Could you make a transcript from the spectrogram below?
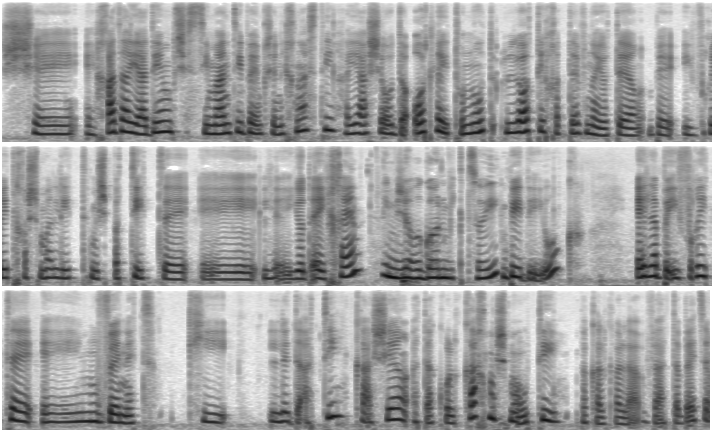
שאחד היעדים שסימנתי בהם כשנכנסתי, היה שהודעות לעיתונות לא תיכתבנה יותר בעברית חשמלית משפטית אה, אה, ליודעי חן. עם ז'רגון מקצועי. בדיוק, אלא בעברית אה, אה, מובנת. כי לדעתי, כאשר אתה כל כך משמעותי בכלכלה, ואתה בעצם,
